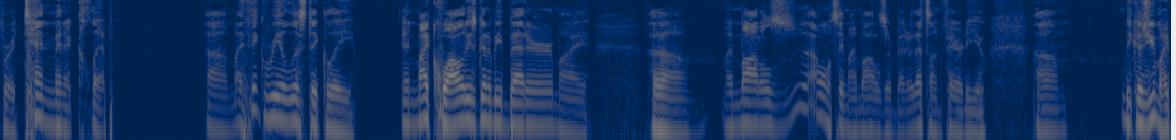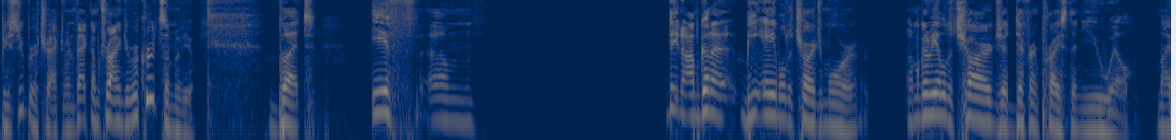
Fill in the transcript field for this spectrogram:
for a ten minute clip, um, I think realistically, and my quality is going to be better. My um, my models, I won't say my models are better. That's unfair to you, um, because you might be super attractive. In fact, I'm trying to recruit some of you. But if um, you know, I'm going to be able to charge more. I'm going to be able to charge a different price than you will. My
